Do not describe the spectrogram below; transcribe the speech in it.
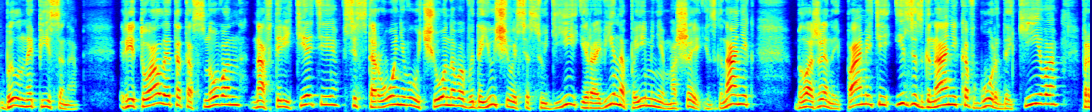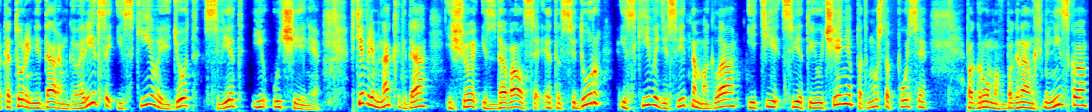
было написано Ритуал этот основан на авторитете всестороннего ученого, выдающегося судьи и равина по имени Маше Изгнанник – блаженной памяти из изгнанников города Киева, про который недаром говорится, из Киева идет свет и учение. В те времена, когда еще издавался этот Сидур, из Киева действительно могла идти свет и учение, потому что после погромов Богдана Хмельницкого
